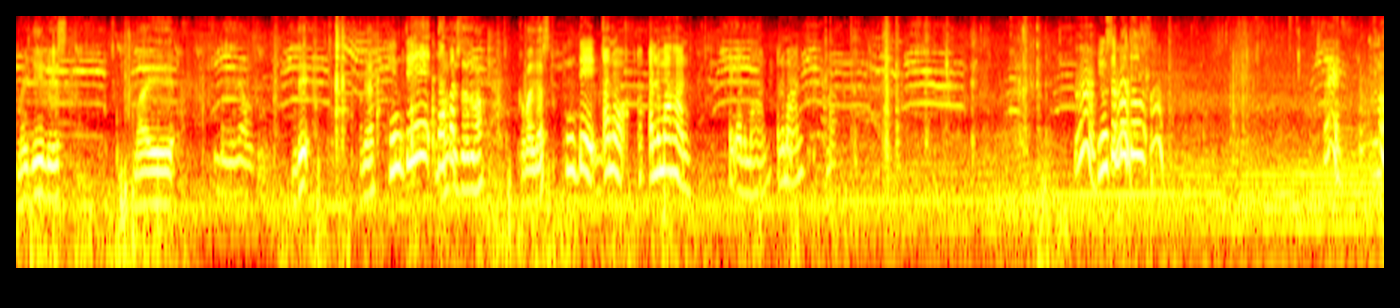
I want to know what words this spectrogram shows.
May dilis, may... Bulaw. Hindi. Ano yan? Hindi, Ano dapat isda ito ma? Kabalyas? hindi. Ano, alumahan. Ay, alumahan. Alumahan? Mm, yung sabaw daw. Eh, ano?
